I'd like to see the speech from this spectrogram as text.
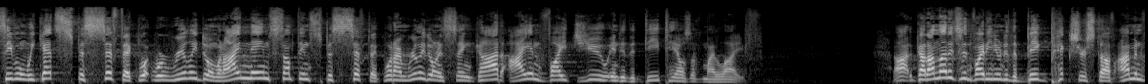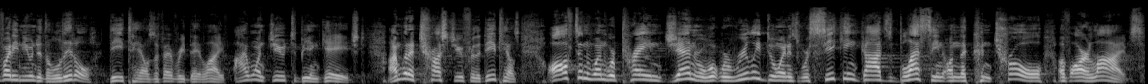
See, when we get specific, what we're really doing, when I name something specific, what I'm really doing is saying, God, I invite you into the details of my life. Uh, God, I'm not just inviting you into the big picture stuff. I'm inviting you into the little details of everyday life. I want you to be engaged. I'm going to trust you for the details. Often, when we're praying general, what we're really doing is we're seeking God's blessing on the control of our lives.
